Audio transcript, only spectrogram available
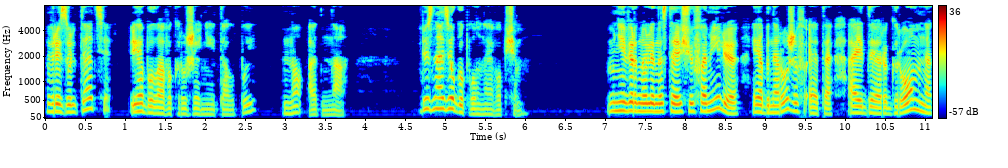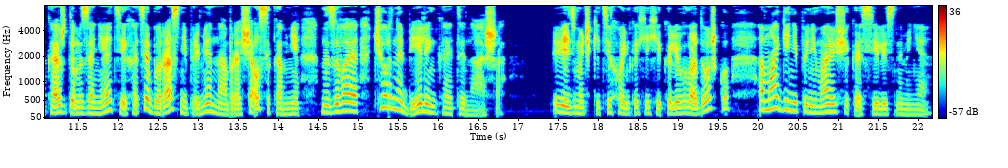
В результате я была в окружении толпы, но одна. Безнадега полная, в общем. Мне вернули настоящую фамилию, и, обнаружив это, Айдер Гром на каждом занятии хотя бы раз непременно обращался ко мне, называя «черно-беленькая ты наша». Ведьмочки тихонько хихикали в ладошку, а маги, непонимающе, косились на меня.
